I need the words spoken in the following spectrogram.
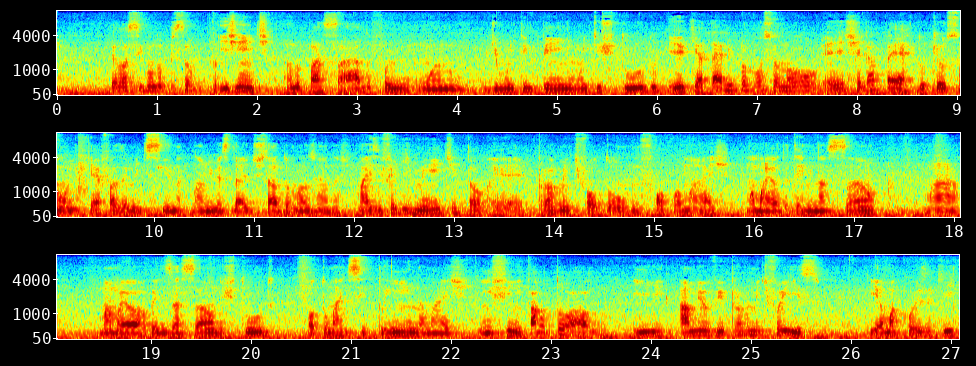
pela segunda opção. E, gente, ano passado foi um, ano de muito empenho, muito estudo e que até me proporcionou é, chegar perto do que eu sonho, que é fazer medicina na Universidade do Estado do Amazonas. Mas, infelizmente, então, é, provavelmente faltou um foco a mais, uma maior determinação, uma uma maior organização no estudo, faltou mais disciplina, mais. Enfim, faltou algo. E a meu ver, provavelmente foi isso. E é uma coisa que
